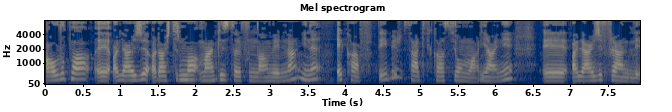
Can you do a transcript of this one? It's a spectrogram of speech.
Avrupa e, Alerji Araştırma Merkezi tarafından verilen yine ECAF diye bir sertifikasyon var. Yani e, alerji friendly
